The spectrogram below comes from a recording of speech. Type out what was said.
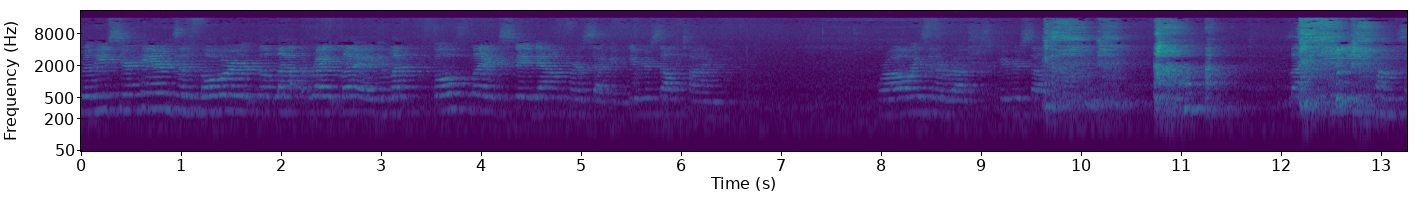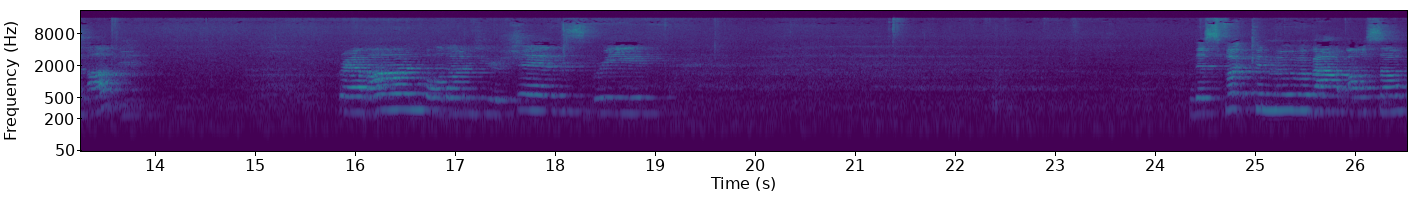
Release your hands and lower the right leg and let both legs stay down for a second. Give yourself time. We're always in a rush. Give yourself time. left knee comes up. Grab on, hold on to your shins, breathe. This foot can move about also.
